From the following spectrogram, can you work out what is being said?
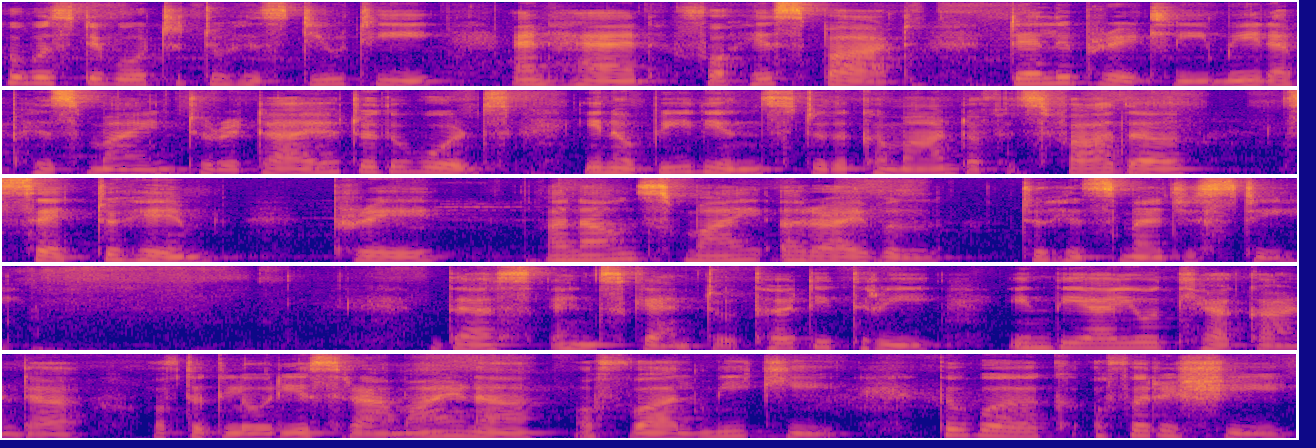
who was devoted to his duty and had, for his part, deliberately made up his mind to retire to the woods in obedience to the command of his father, said to him, Pray, announce my arrival to His Majesty. Thus ends Canto 33 in the Ayodhya Kanda of the glorious Ramayana of Valmiki, the work of a rishi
